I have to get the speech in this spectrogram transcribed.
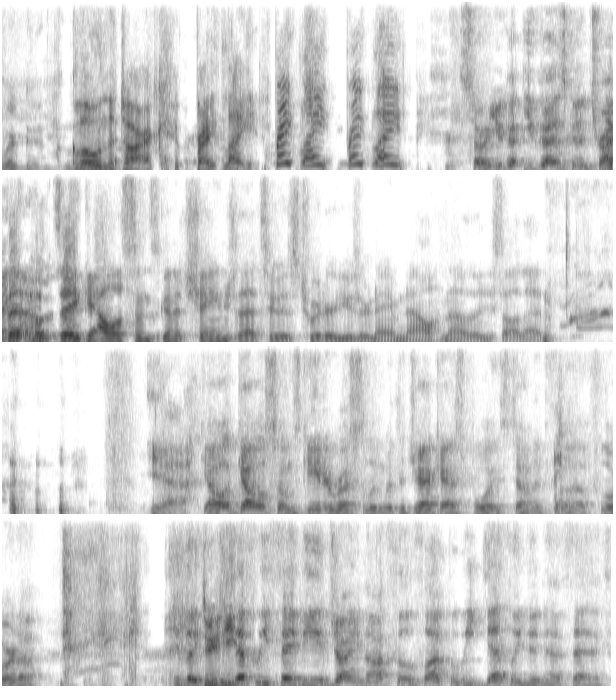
we're glow in the dark, bright light, bright light, bright light. So are you got you guys gonna try? I bet and- Jose Galison's going to change that to his Twitter username now. Now that he saw that, Yeah, Gal- Galison's gator wrestling with the Jackass Boys down in uh, Florida. He's like, Dude, you can he- definitely say me and Johnny Knoxville fuck, but we definitely didn't have sex.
